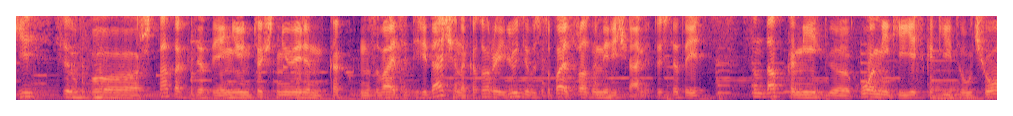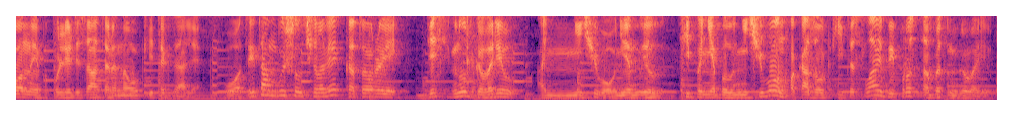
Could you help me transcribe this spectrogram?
Есть в Штатах где-то, я не, точно не уверен, как называется передача, на которой люди выступают с разными речами. То есть это есть стендап э, комики, есть какие-то ученые, популяризаторы науки и так далее. Вот. И там вышел человек, который 10 минут говорил о ничего. У него типа не было ничего, он показывал какие-то слайды и просто об этом говорил.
